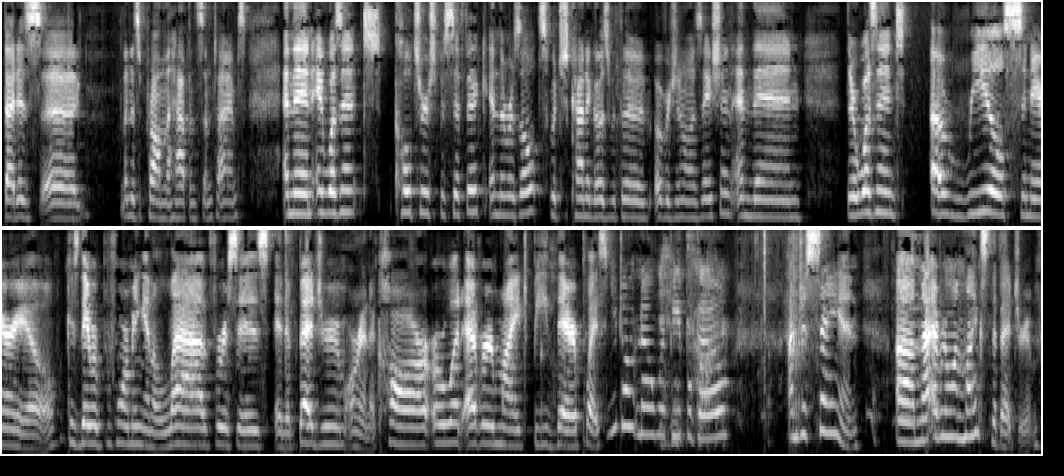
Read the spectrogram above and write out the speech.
that is uh, that is a problem that happens sometimes. And then it wasn't culture specific in the results, which kind of goes with the overgeneralization. And then there wasn't a real scenario because they were performing in a lab versus in a bedroom or in a car or whatever might be their place. You don't know where people go. I'm just saying. Um, not everyone likes the bedroom.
